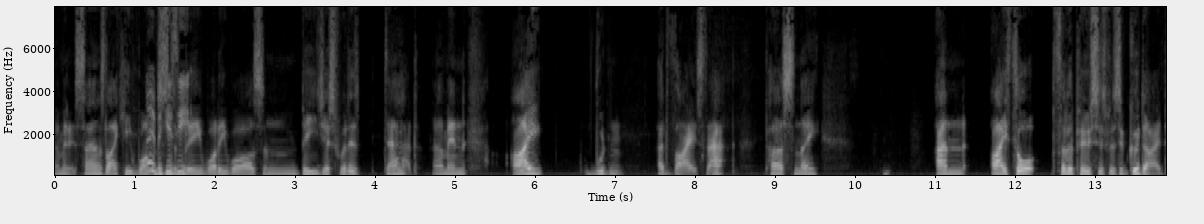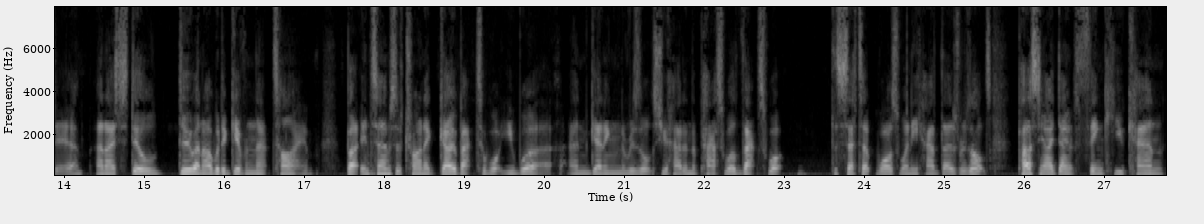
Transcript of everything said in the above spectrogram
I mean, it sounds like he wants because to he- be what he was and be just with his dad. I mean, I wouldn't advise that personally. And I thought Philippoussis was a good idea, and I still do, and I would have given that time. But in terms of trying to go back to what you were and getting the results you had in the past, well, that's what the setup was when he had those results. Personally, I don't think you can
